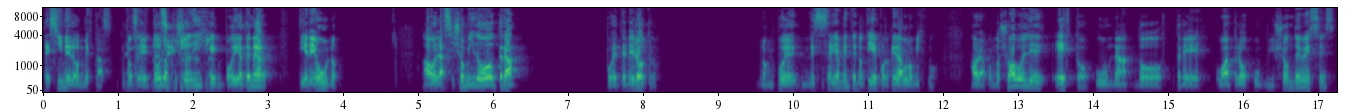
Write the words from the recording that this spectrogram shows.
decime dónde estás. Entonces, de todos los que yo dije que podía tener, tiene uno. Ahora, si yo mido otra, puede tener otro. No puede, necesariamente no tiene por qué dar lo mismo. Ahora, cuando yo hago esto una, dos, tres, cuatro, un millón de veces,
